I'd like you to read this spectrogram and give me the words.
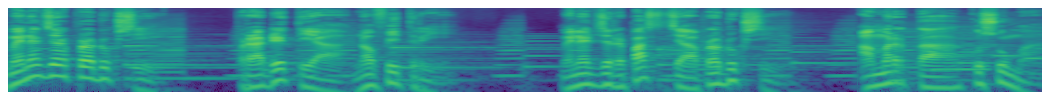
Manajer produksi Praditya Novitri. Manajer pasca produksi Amerta Kusuma.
